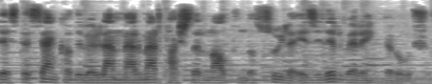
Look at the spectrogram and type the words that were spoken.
destesen kadı verilen mermer taşların altında suyla ezilir ve renkler oluşur.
